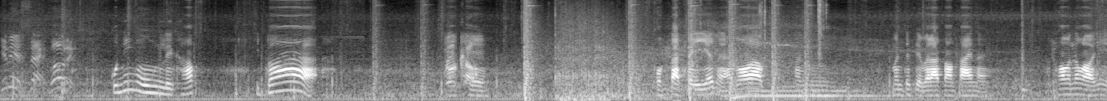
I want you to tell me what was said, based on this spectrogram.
Give me a sec. Loading. กูนี่งงเลยครับ อีบ้าโอเคผมตัดไปเยอะหน่อยครับเพราะว่ามันมันจะเสียเวลาตอนตายหน่อยเพราะมันต้องรอนี่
